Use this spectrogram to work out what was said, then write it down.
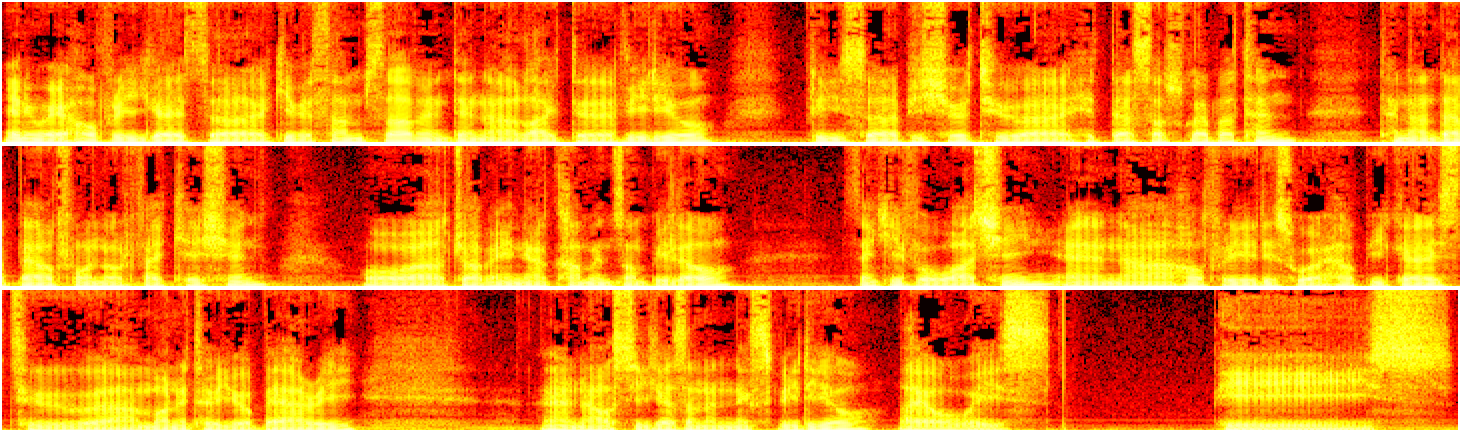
Anyway, hopefully you guys uh, give a thumbs up and then uh, like the video. Please uh, be sure to uh, hit that subscribe button, turn on that bell for notification, or uh, drop any comments on below. Thank you for watching, and uh, hopefully this will help you guys to uh, monitor your battery. And I'll see you guys on the next video, like always. Peace.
